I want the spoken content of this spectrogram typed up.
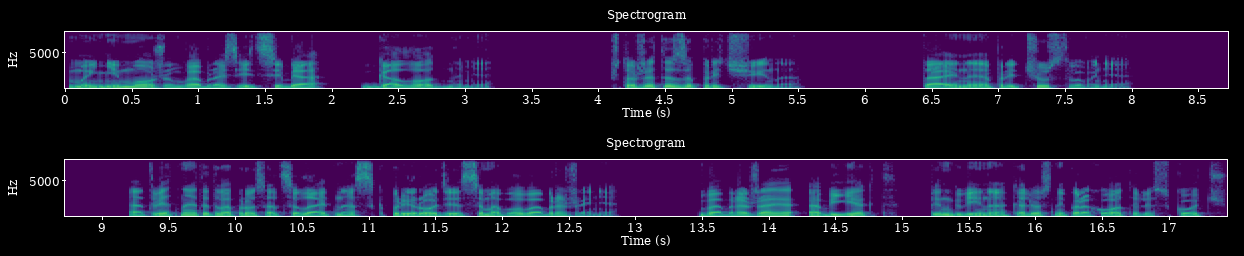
мы не можем вообразить себя голодными. Что же это за причина? Тайное предчувствование. Ответ на этот вопрос отсылает нас к природе самого воображения. Воображая объект, пингвина, колесный пароход или скотч,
